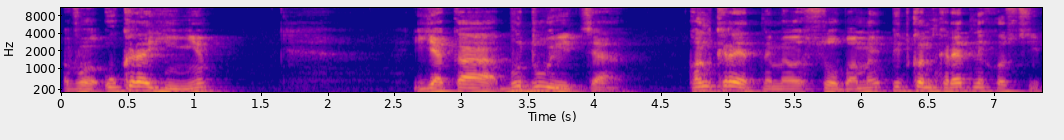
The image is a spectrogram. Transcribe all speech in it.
в Україні, яка будується конкретними особами під конкретних осіб.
